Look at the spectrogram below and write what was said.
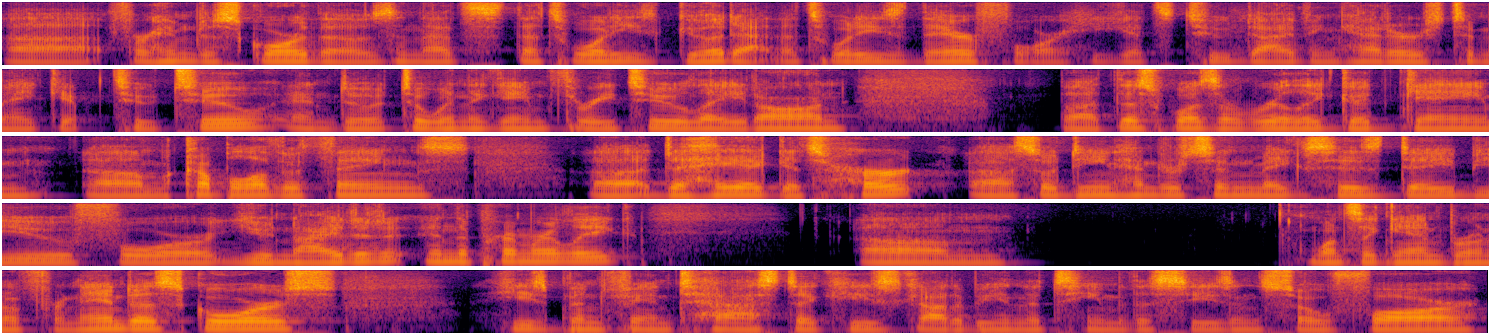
uh, for him to score those, and that's that's what he's good at. That's what he's there for. He gets two diving headers to make it two two and to to win the game three two late on. But this was a really good game. Um, a couple other things. Uh, De Gea gets hurt, uh, so Dean Henderson makes his debut for United in the Premier League. Um, once again, Bruno Fernandes scores. He's been fantastic. He's got to be in the team of the season so far.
